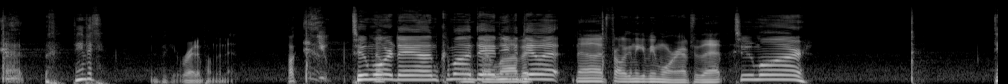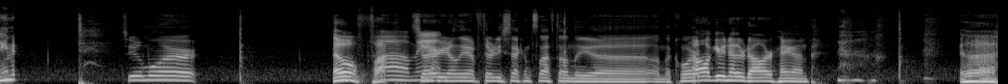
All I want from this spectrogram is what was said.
Good. Damn it. If I get right up on the net. Fuck you. Two more, Dan. Come on, Dan. You can it. do it. No, it's probably going to give me more after that. Two more. Damn it. Two more. Oh, fuck. Oh man. Sorry, you only have 30 seconds left on the uh on the court. I'll give you another dollar. Hang on. Ugh.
